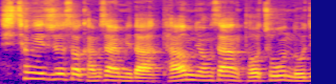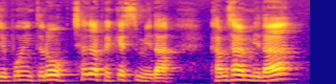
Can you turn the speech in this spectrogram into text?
시청해주셔서 감사합니다. 다음 영상 더 좋은 노지 포인트로 찾아뵙겠습니다. 감사합니다.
